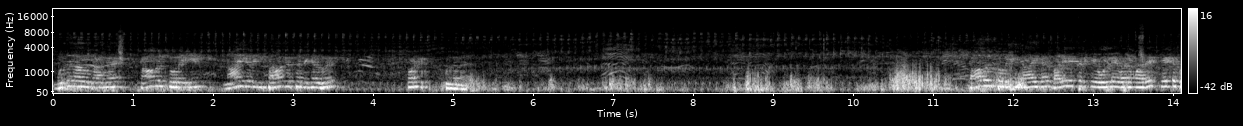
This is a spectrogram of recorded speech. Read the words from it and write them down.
முதலாவதாக காவல்துறையின் நாய்களின் சாகச நிகழ்வு தொடங்கியுள்ளனர் காவல்துறையின் நாய்கள் வலயத்திற்கு உள்ளே வருமாறு கேட்டுக்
